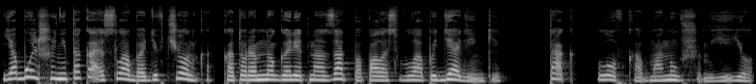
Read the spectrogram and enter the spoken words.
Я больше не такая слабая девчонка, которая много лет назад попалась в лапы дяденьки. Так, ловко обманувшим ее.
